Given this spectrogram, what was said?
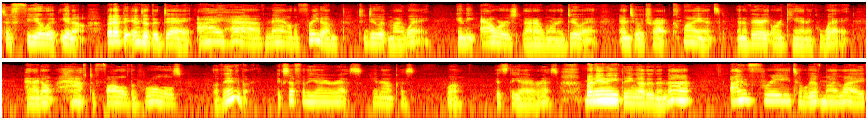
to feel it, you know. But at the end of the day, I have now the freedom to do it my way in the hours that I want to do it and to attract clients in a very organic way. And I don't have to follow the rules of anybody except for the IRS, you know, because, well, it's the IRS. But anything other than that, I'm free to live my life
